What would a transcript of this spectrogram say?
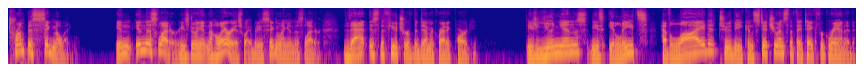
Trump is signaling in, in this letter, he's doing it in a hilarious way, but he's signaling in this letter that is the future of the Democratic Party. These unions, these elites have lied to the constituents that they take for granted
